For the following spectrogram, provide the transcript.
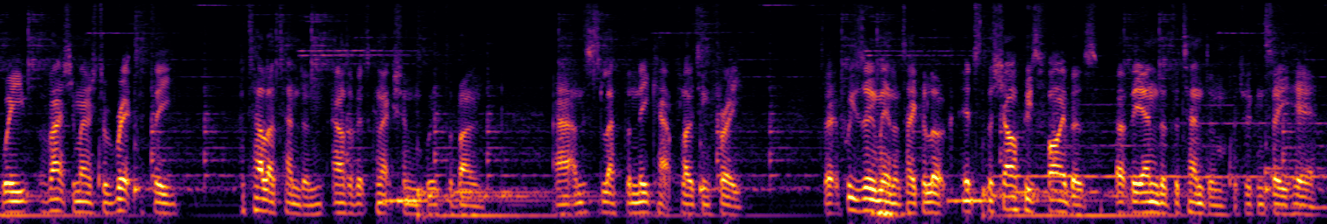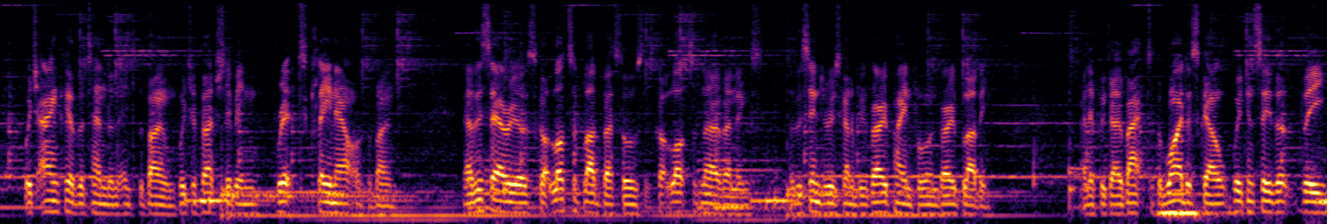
we have actually managed to rip the patella tendon out of its connection with the bone. Uh, and this has left the kneecap floating free. So if we zoom in and take a look, it's the Sharpey's fibres at the end of the tendon, which we can see here, which anchor the tendon into the bone, which have actually been ripped clean out of the bone. Now this area has got lots of blood vessels, it's got lots of nerve endings, so this injury is going to be very painful and very bloody. And if we go back to the wider scale, we can see that the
